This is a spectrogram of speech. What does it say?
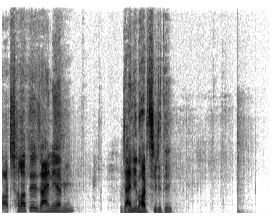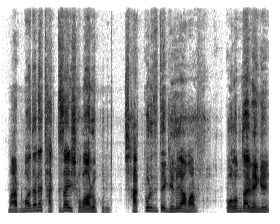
পাঠশালাতে যাইনি আমি, যাইনি ভার্সিটিতে। মাঠ ময়দানে থাকতে চাই সবার ওপরে। স্বাক্ষর দিতে গেলে আমার কলম যায় ভেঙে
